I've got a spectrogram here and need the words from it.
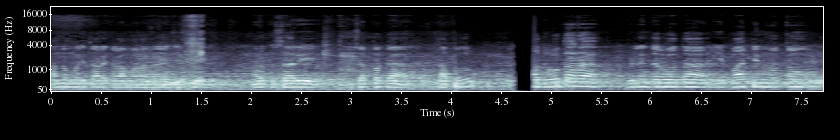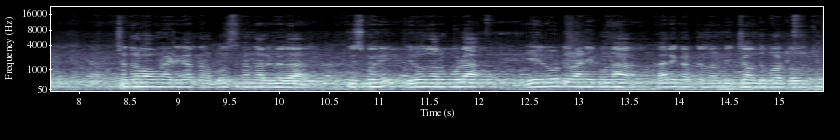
నందమూరి తారక రామారావు అని చెప్పి మరొకసారి చెప్పక తప్పదు. ధృవతార వెళ్ళిన తర్వాత ఈ పార్టీని మొత్తం చంద్రబాబు నాయుడు గారు తన భూస్కంధాల మీద తీసుకొని ఈ వరకు కూడా ఏ లోటు రానియకుండా కార్యకర్తలను అన్నిత్యం అందుబాటులో ఉంటూ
